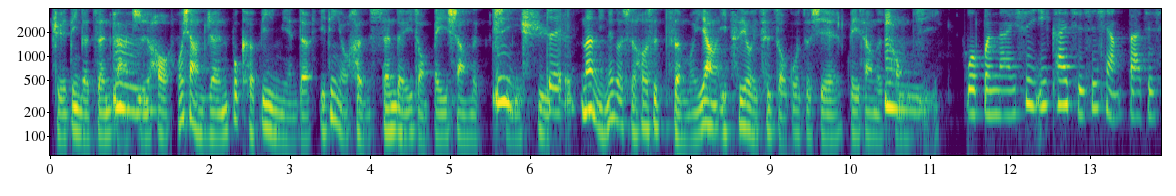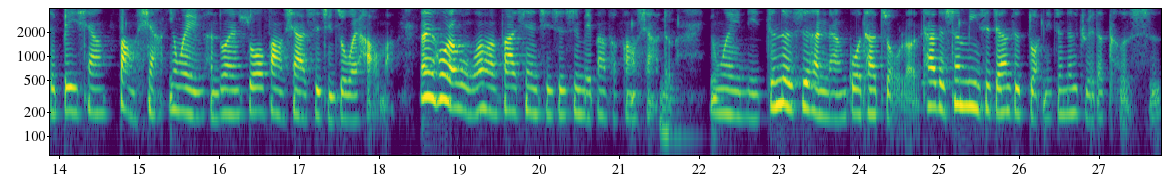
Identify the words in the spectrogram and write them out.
决定的挣扎之后，嗯、我想人不可避免的一定有很深的一种悲伤的情绪。嗯、对，那你那个时候是怎么样一次又一次走过这些悲伤的冲击？嗯我本来是一开始是想把这些悲伤放下，因为很多人说放下事情就会好嘛。但是后来我慢慢发现，其实是没办法放下的，因为你真的是很难过，他走了，他的生命是这样子短，你真的觉得可惜。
